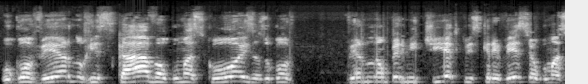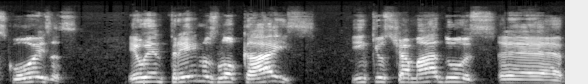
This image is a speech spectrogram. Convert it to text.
o governo riscava algumas coisas, o governo não permitia que tu escrevesse algumas coisas. Eu entrei nos locais em que os chamados é,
